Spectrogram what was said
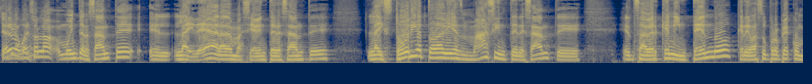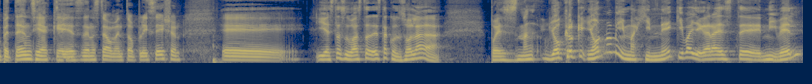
era una consola muy interesante. la idea era demasiado interesante. La historia todavía es más interesante en saber que Nintendo creó su propia competencia, que es en este momento PlayStation. Eh, y esta subasta de esta consola, pues yo creo que yo no me imaginé que iba a llegar a este nivel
